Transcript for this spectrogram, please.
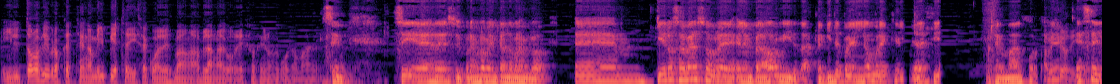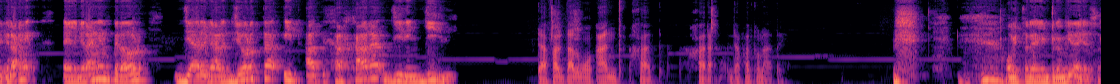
y todos los libros que estén a mil pies te dice cuáles van hablan algo de eso si no recuerdo mal Sí, sí, es de eso. Y por ejemplo me encanta, por ejemplo, eh, quiero saber sobre el emperador Mirda, que aquí te pone el nombre, que lo voy a decir, mal porque es el gran, el gran emperador Yargaryorta It Adhara Jiringiri. te ha faltado un ant hat jara te ha faltado un ate o historia del Imperio Mida y eso.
